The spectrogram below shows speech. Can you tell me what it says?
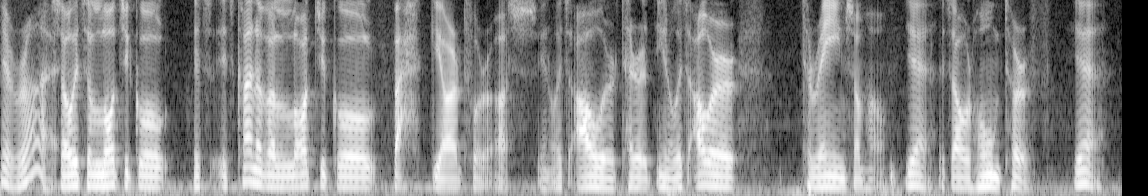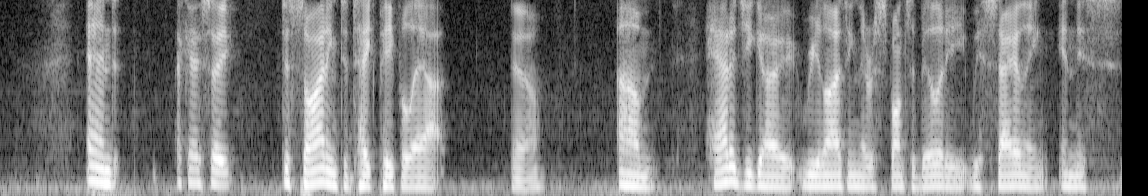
yeah. Right. So it's a logical. It's it's kind of a logical backyard for us. You know, it's our terra. You know, it's our terrain somehow. yeah, It's our home turf. yeah. And okay, so deciding to take people out Yeah. Um, how did you go realizing the responsibility with sailing in this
